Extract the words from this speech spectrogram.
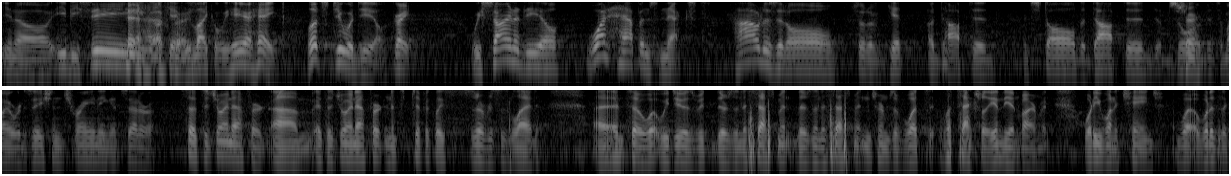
you know, EBC, Yeah, okay, we like what we hear. Hey, let's do a deal, great. We sign a deal, what happens next? How does it all sort of get adopted, installed, adopted, absorbed into my organization, training, et cetera? So it's a joint effort. Um, it's a joint effort, and it's typically services led. Uh, and so what we do is we, there's an assessment. There's an assessment in terms of what's what's actually in the environment. What do you want to change? What, what is the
